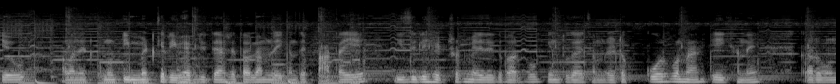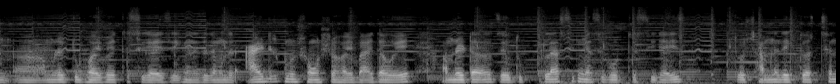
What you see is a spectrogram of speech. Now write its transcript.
কেউ আমাদের কোনো টিমমেটকে রিভাইভ দিতে আসে, তাহলে আমরা এখান থেকে পাতাইয়ে ইজিলি হেডশট মেরে দিতে পারব। কিন্তু গাইজ আমরা এটা করব না এইখানে, কারণ আমরা একটু ভয় পাইতেছি গাইজ এখানে যদি আমাদের আইডির কোনো সমস্যা হয় বাই দা ওয়ে আমরা এটা যেহেতু ক্লাসিক ম্যাচে করতেছি গাইজ তো সামনে দেখতে পাচ্ছেন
